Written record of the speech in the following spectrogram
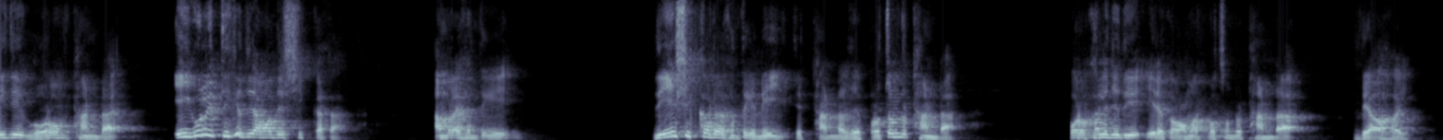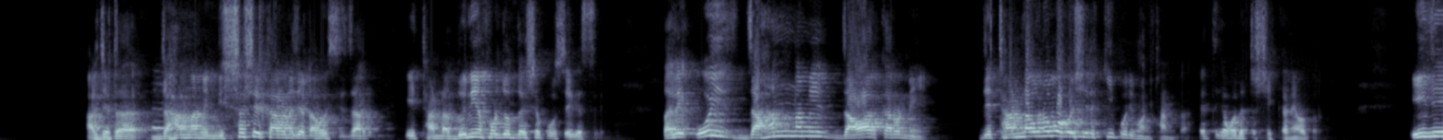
এই যে গরম, ঠান্ডা, এইগুলির থেকে যে আমাদের শিক্ষাটা, আমরা এখান থেকে যে, এই শিক্ষাটা এখান থেকে নেই যে, ঠান্ডা যে প্রচণ্ড ঠান্ডা, পরকালে যদি এরকম আমার প্রচণ্ড ঠান্ডা দেওয়া হয় আর যেটা জাহান নামের নিঃশ্বাসের কারণে যেটা হয়েছে, যার এই ঠান্ডা দুনিয়া পর্যন্ত এসে পৌঁছে গেছে। তাহলে ওই জাহান নামে যাওয়ার কারণে যে ঠান্ডা অনুভব হয়, সেটা কি পরিমাণ ঠান্ডা? এর থেকে আমাদের একটা শিক্ষা নেওয়া দরকার। এই যে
